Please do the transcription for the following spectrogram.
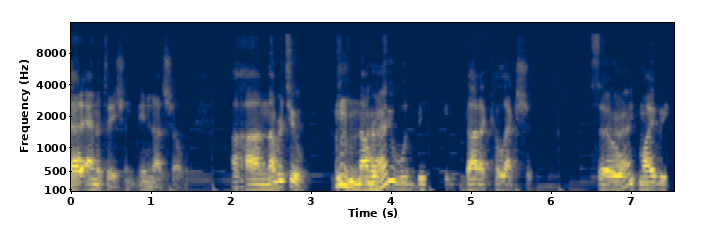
that annotation in a nutshell. Uh, number two, number Okay. two would be data collection. So Okay. it might be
